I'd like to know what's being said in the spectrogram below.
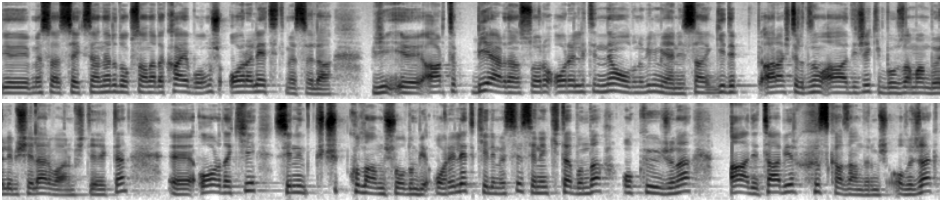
e, mesela 80'lerde 90'larda kaybolmuş oralet mesela. E, artık bir yerden sonra oraletin ne olduğunu bilmeyen insan gidip araştırdığı zaman aa diyecek ki bu zaman böyle bir şeyler varmış diyerekten. E, oradaki senin küçük kullanmış olduğun bir oralet kelimesi senin kitabında okuyucuna adeta bir hız kazandırmış olacak.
